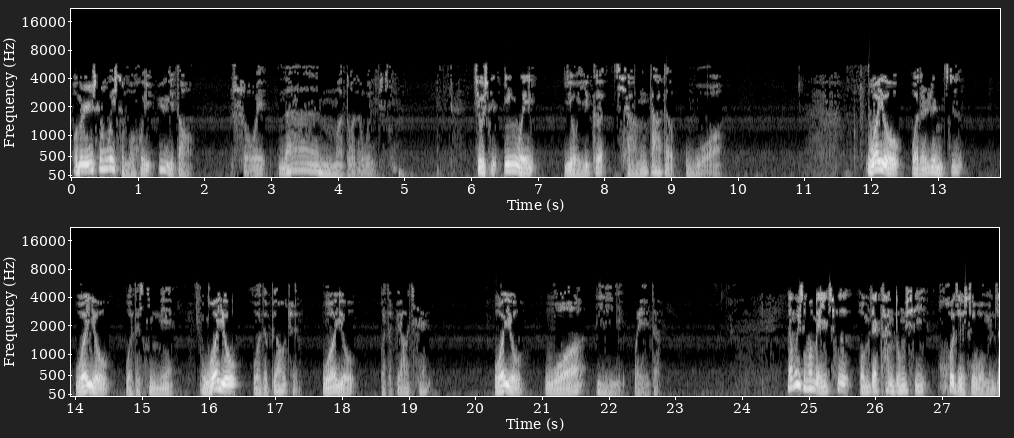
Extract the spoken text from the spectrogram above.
我们人生为什么会遇到所谓那么多的问题？就是因为有一个强大的我，我有我的认知，我有我的信念，我有。我的标准，我有我的标签，我有我以为的。那为什么每一次我们在看东西，或者是我们在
